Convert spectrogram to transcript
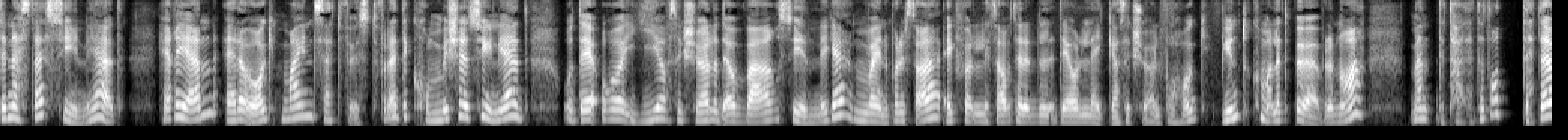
Det neste er synlighet. Her igjen er det òg mindset først, for det, kommer ikke synlighet. Og det å gi av seg sjøl og det å være synlige, vi var inne på det i stad, jeg føler litt av og til det, det å legge seg sjøl for hogg. Begynte å komme litt over det nå, men det tar, det dette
